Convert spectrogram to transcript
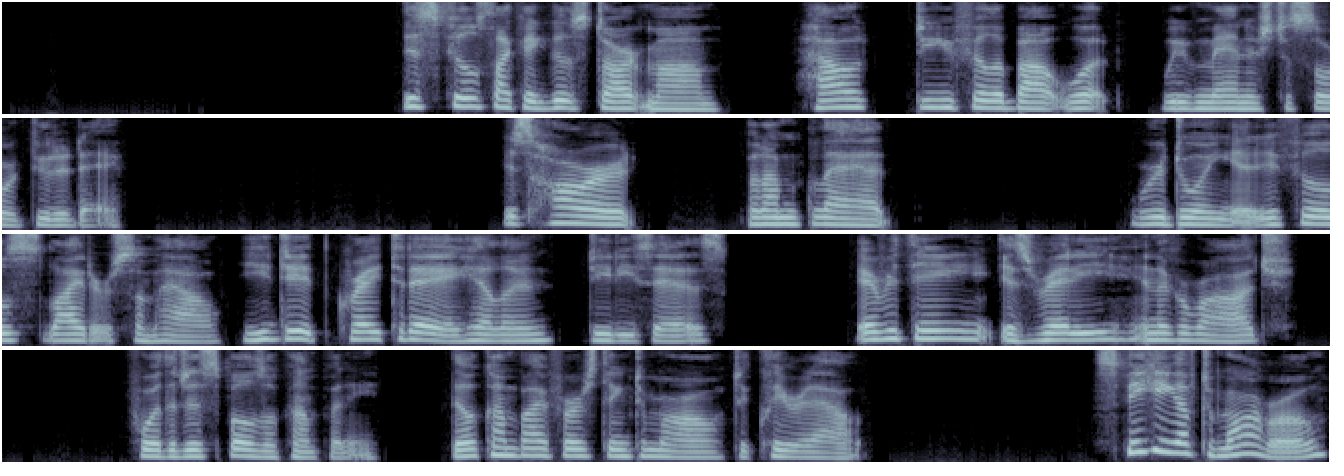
This feels like a good start, Mom. How do you feel about what we've managed to sort through today? It's hard, but I'm glad we're doing it. It feels lighter somehow. You did great today, Helen, Dee Dee says. Everything is ready in the garage for the disposal company. They'll come by first thing tomorrow to clear it out. Speaking of tomorrow,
